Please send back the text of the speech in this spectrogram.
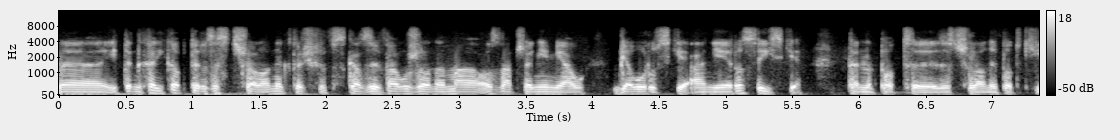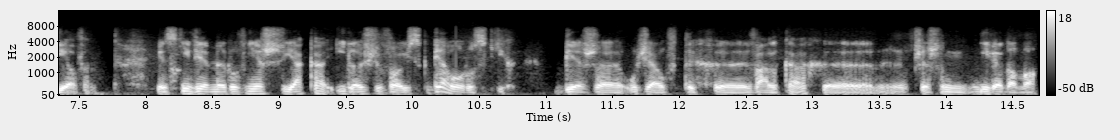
e, i ten helikopter zestrzelony, ktoś wskazywał, że on ma oznaczenie miał białoruskie, a nie rosyjskie, ten pod, zestrzelony pod Kijowem. Więc nie wiemy również, jaka ilość wojsk białoruskich bierze udział w tych e, walkach. E, przecież nie wiadomo,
